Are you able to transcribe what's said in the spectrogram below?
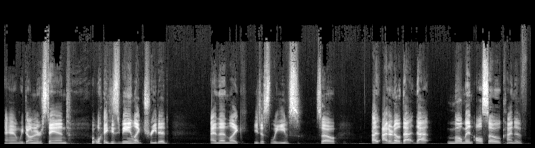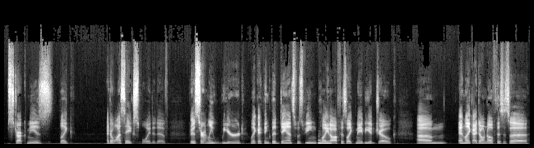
and we don't understand why he's being like treated, and then like he just leaves. So I I don't know that that moment also kind of struck me as like I don't want to say exploitative, but it's certainly weird. Like I think the dance was being played mm-hmm. off as like maybe a joke. Um, and like I don't know if this is a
